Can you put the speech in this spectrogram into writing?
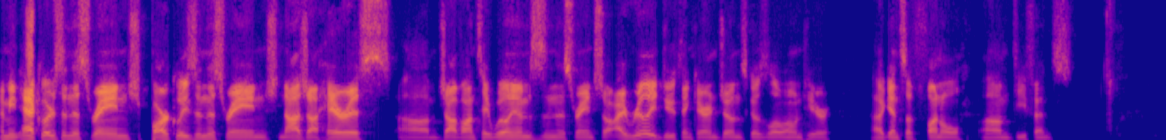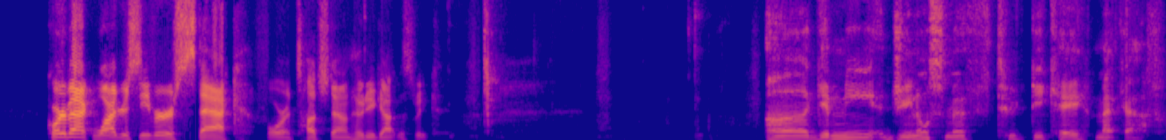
I mean, Ekeler's in this range, Barkley's in this range, Najee Harris, um, Javonte Williams is in this range. So I really do think Aaron Jones goes low owned here against a funnel um, defense. Quarterback, wide receiver stack for a touchdown. Who do you got this week? Uh, give me Geno Smith to DK Metcalf.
